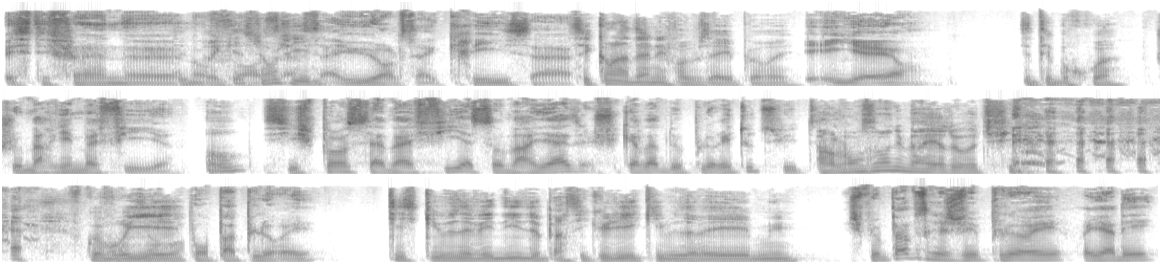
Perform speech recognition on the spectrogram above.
Et Stéphane, euh, une vraie question, ça, ça hurle, ça crie, ça. C'est quand la dernière fois que vous avez pleuré? Et Hier, C'était pourquoi? Je mariais ma fille. Oh Si je pense à ma fille, à son mariage, je suis capable de pleurer tout de suite. Parlons-en du mariage de votre fille. Pourquoi vous riez? Pour pas pleurer. Qu'est-ce qui vous avait dit de particulier qui vous avait ému? Je peux pas parce que je vais pleurer. Regardez.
